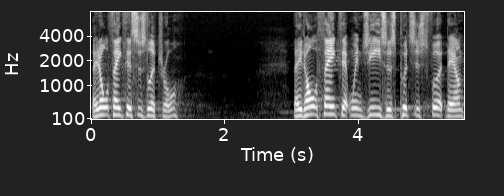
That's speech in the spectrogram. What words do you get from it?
They don't think this is literal. They don't think that when Jesus puts his foot down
